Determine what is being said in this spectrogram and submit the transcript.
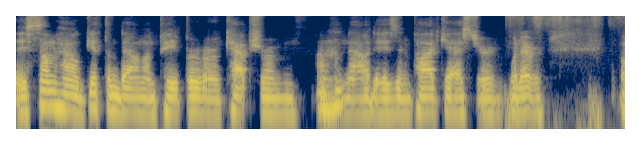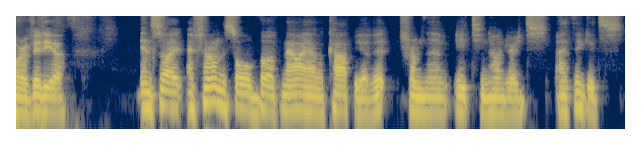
they somehow get them down on paper or capture them mm-hmm. nowadays in a podcast or whatever, or a video. And so I, I, found this old book. Now I have a copy of it from the 1800s. I think it's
